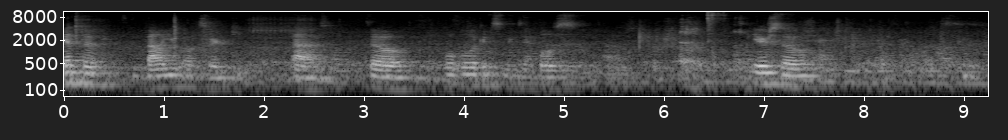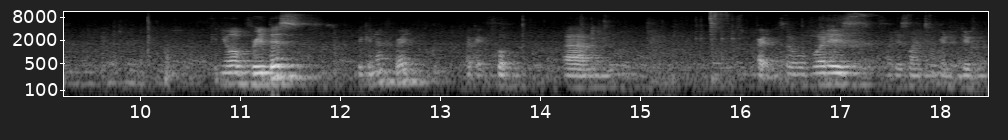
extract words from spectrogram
get the value of a certain key. Uh, so we'll, we'll look at some examples uh, here. So can you all read this? Big enough, right? Okay, cool. Um, all right. So what is what is line going to do?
